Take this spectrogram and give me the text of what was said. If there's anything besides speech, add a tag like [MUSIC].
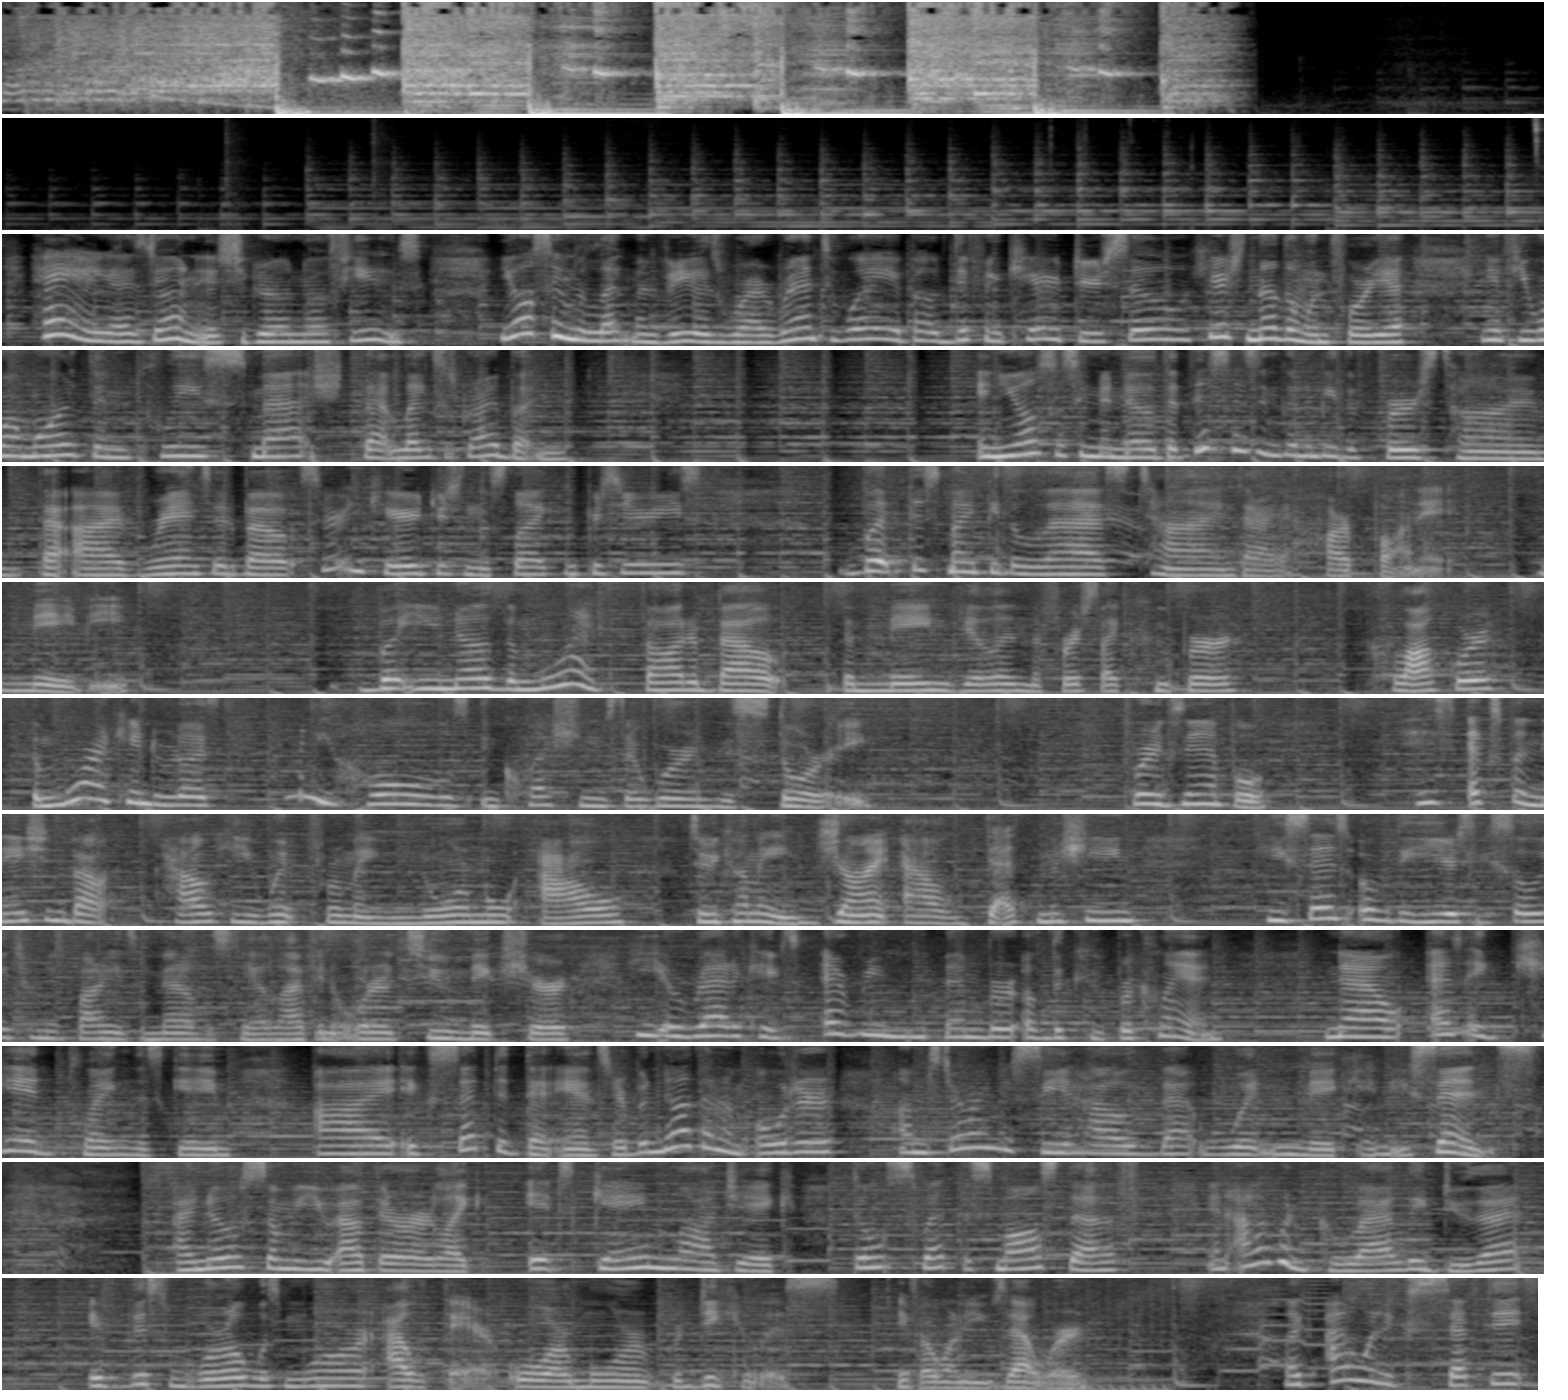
Hey, how you guys doing? It's your girl No Fuse. You all seem to like my videos where I rant away about different characters, so here's another one for you. And if you want more, then please smash that like subscribe button. And you also seem to know that this isn't going to be the first time that I've ranted about certain characters in the Sly Cooper series, but this might be the last time that I harp on it. Maybe. But you know, the more I thought about the main villain, the first Sly Cooper Clockwerk, the more I came to realize how many holes and questions there were in his story. For example, his explanation about how he went from a normal owl to becoming a giant owl death machine, he says over the years he slowly turned his body into metal to stay alive in order to make sure he eradicates every member of the Cooper clan. Now, as a kid playing this game, I accepted that answer, but now that I'm older, I'm starting to see how that wouldn't make any sense. I know some of you out there are like, it's game logic, don't sweat the small stuff, and I would gladly do that if this world was more out there or more ridiculous, if I want to use that word. Like, I would accept it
